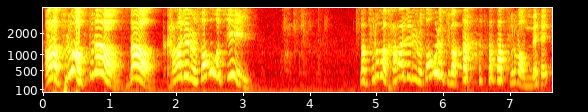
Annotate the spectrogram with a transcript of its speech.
아, 나 부르마 없구나! 나 강아지를 써먹었지! 나 부르마 강아지를 써버렸지, 맞다! 부르마 없네.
